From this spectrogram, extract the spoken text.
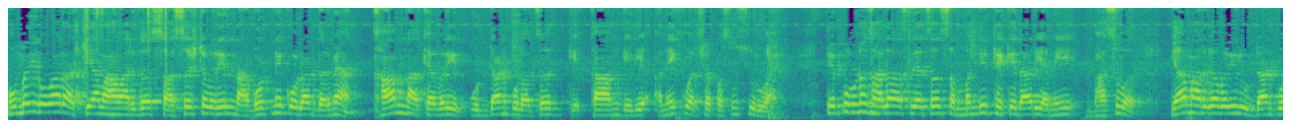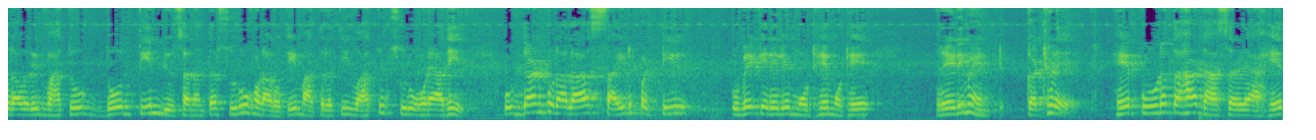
मुंबई गोवा राष्ट्रीय महामार्ग सहासष्ट वरील नागोटणे कोलाड दरम्यान खांब नाक्यावरील उड्डाणपुलाचं के- काम गेली अनेक वर्षापासून सुरू आहे. ते पूर्ण झालं असल्याचं संबंधित ठेकेदार यांनी भासवत या मार्गावरील उड्डाणपुलावरील वाहतूक दोन तीन दिवसानंतर सुरू होणार होती. मात्र ती वाहतूक सुरू होण्याआधी उड्डाणपुलाला साईड पट्टी उभे केलेले मोठे मोठे रेडिमेंट कठडे हे पूर्णतः ढासळले आहेत.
